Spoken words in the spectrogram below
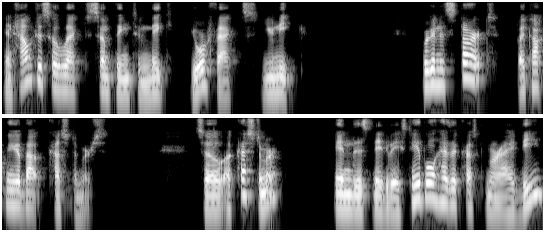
and how to select something to make your facts unique. We're going to start by talking about customers. So a customer in this database table has a customer ID.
